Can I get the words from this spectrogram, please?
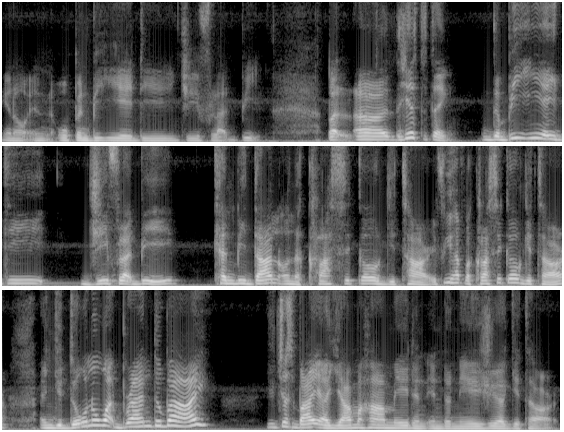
you know in open B E A D G flat B. But uh, here's the thing. The B E A D G flat B can be done on a classical guitar. If you have a classical guitar and you don't know what brand to buy, you just buy a Yamaha made in Indonesia guitar.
